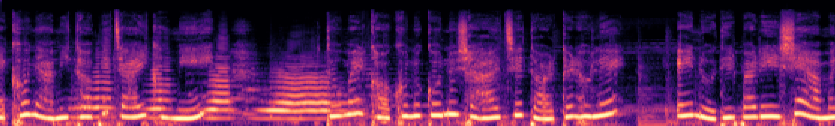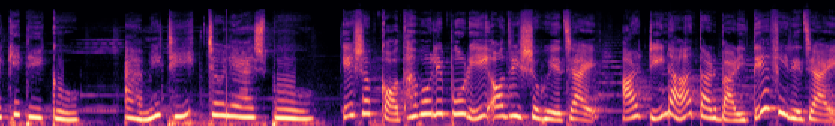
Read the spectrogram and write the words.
এখন আমি তবে যাই ঘুমিয়ে তোমার কখনো কোনো সাহায্যের দরকার হলে এই নদীর পাড়ে এসে আমাকে ডেকো। আমি ঠিক চলে আসব। এসব কথা বলে পরী অদৃশ্য হয়ে যায় আর টিনা তার বাড়িতে ফিরে যায়।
